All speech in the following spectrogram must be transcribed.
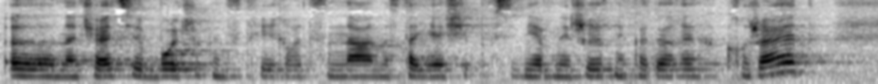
э, начать больше концентрироваться на настоящей повседневной жизни, которая их окружает, Э,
